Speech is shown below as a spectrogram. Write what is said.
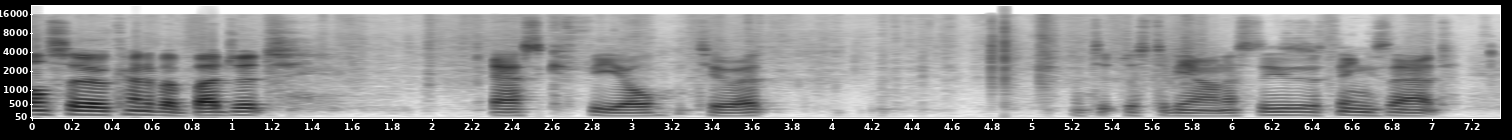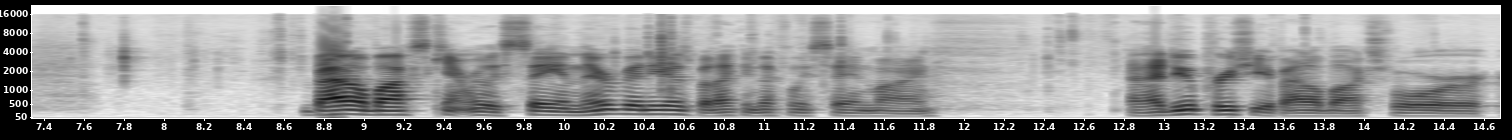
also kind of a budget-esque feel to it. Just to be honest, these are things that BattlBox can't really say in their videos, but I can definitely say in mine. And I do appreciate BattlBox for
